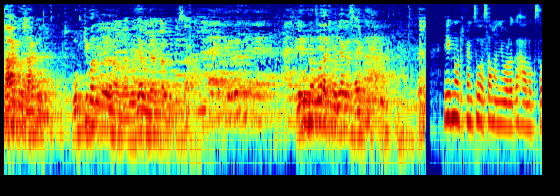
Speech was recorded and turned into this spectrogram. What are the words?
ಸಾಕು ಸಾಕು. ಒಕ್ಕಿ ಸಾಕು. ಈಗ ನೋಡ್ರಿ ಫ್ರೆಂಡ್ಸು ಹೊಸ ಮನೆ ಒಳಗೆ ಹಾಲು ಒಗ್ಸೋ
